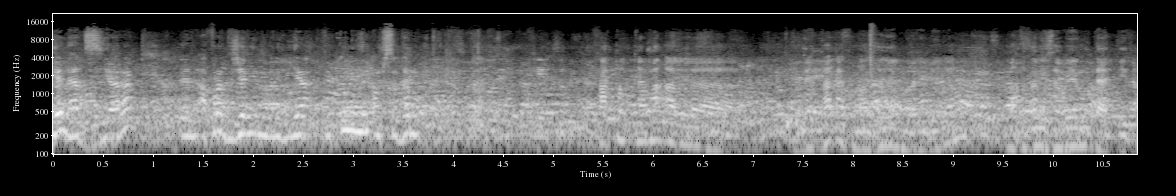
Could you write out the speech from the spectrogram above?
ديال هذه الزيارة لافراد الجالية المغربية في كل من أمستردام. حق القراءة اللقاءات مع الجالية المغربية مأخذة لزوايا متعددة.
